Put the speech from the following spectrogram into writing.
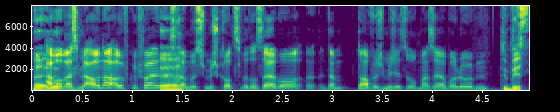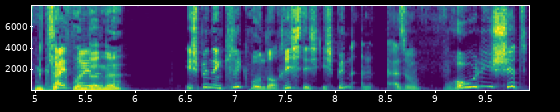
Ne? Aber was mir auch noch aufgefallen ist, Ja. da muss ich mich kurz wieder selber, äh, da darf ich mich jetzt auch mal selber loben. du bist ein Klickwunder, ne? Ich bin ein Klickwunder, richtig. Ich bin, ein, also holy shit.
